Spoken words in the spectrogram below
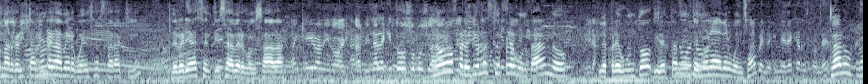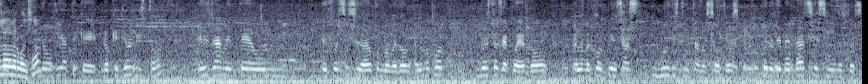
Margarita, ¿no le da vergüenza estar aquí? Debería de sentirse avergonzada. Tranquilo, amigo. Al final aquí todos somos ciudadanos. No, pero yo le estoy preguntando. Le pregunto directamente, ¿no, le da vergüenza? Bueno, ¿y me deja responder? Claro, ¿no le da vergüenza? No, fíjate que lo que yo he visto es realmente un esfuerzo ciudadano conmovedor. A lo mejor no estás de acuerdo, a lo mejor piensas muy distinto a nosotros, pero de verdad sí ha sido un esfuerzo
